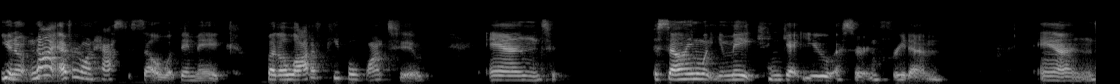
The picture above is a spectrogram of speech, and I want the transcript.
you know, not everyone has to sell what they make, but a lot of people want to. And selling what you make can get you a certain freedom and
